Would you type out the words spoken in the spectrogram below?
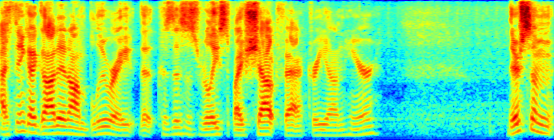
I think I got it on Blu-ray because this is released by Shout Factory on here. There's some.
